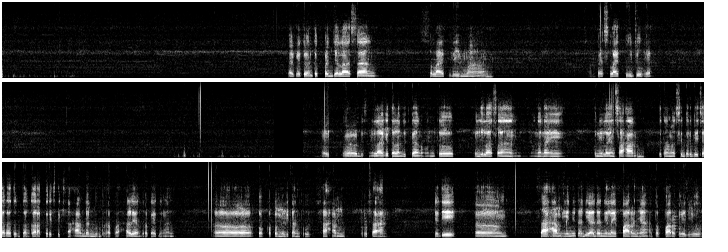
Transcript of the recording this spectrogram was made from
Baik itu untuk penjelasan slide 5 sampai slide 7 ya. Baik, eh, bismillah kita lanjutkan untuk penjelasan mengenai penilaian saham. Kita masih berbicara tentang karakteristik saham dan beberapa hal yang terkait dengan eh, kepemilikan saham perusahaan. Jadi eh, saham ini tadi ada nilai par-nya atau par value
